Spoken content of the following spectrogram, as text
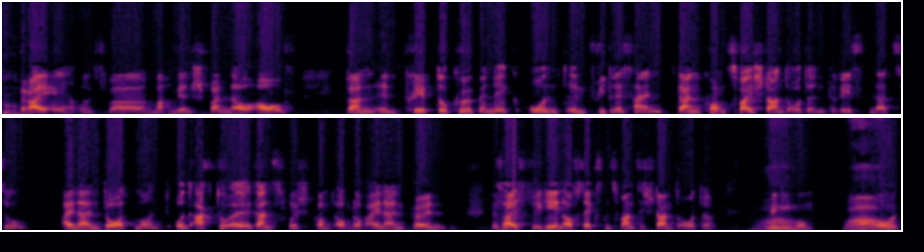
Drei, und zwar machen wir in Spandau auf, dann in Treptow-Köpenick und in Friedrichshain. Dann kommen zwei Standorte in Dresden dazu, einer in Dortmund und aktuell ganz frisch kommt auch noch einer in Köln. Das heißt, wir gehen auf 26 Standorte wow. Minimum. Wow. Und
